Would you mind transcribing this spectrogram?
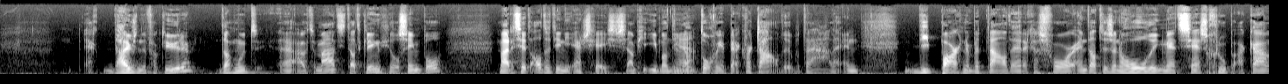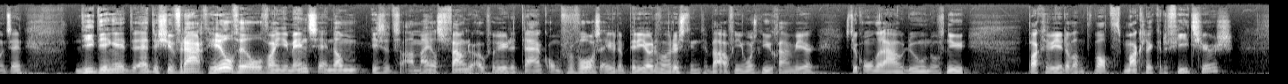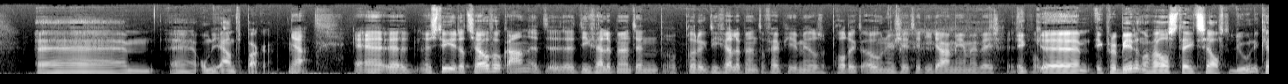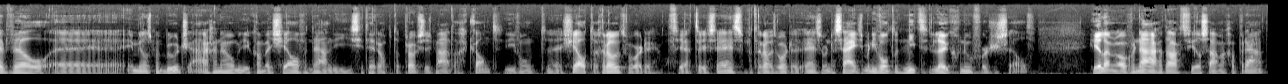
duizenden facturen. Dat moet eh, automatisch. Dat klinkt heel simpel. Maar het zit altijd in die edge cases. Snap je? Iemand die Ja. dan toch weer per kwartaal wil betalen. En die partner betaalt ergens voor. En dat is een holding met zes groepen accounts. En die dingen. Hè, dus je vraagt heel veel van je mensen. En dan is het aan mij als founder ook wel weer de taak om vervolgens even een periode van rusting te bouwen. Van jongens, nu gaan we weer een stuk onderhoud doen. Of nu pakken we weer de wat, wat makkelijkere features. ehm, eh, om die aan te pakken. Ja. Eh, eh, stuur je dat zelf ook aan, het, eh, het development en product development, of heb je inmiddels een product owner zitten die daar meer mee bezig is? Ik, ik probeer het nog wel steeds zelf te doen. Ik heb wel inmiddels mijn broertje aangenomen. Die kwam bij Shell vandaan. Die zit heel erg op de procesmatige kant. Die vond Shell te groot worden. Of ja, het is, hè, te groot worden, hè, zo de cijfers. Maar die vond het niet leuk genoeg voor zichzelf. Heel lang over nagedacht, veel samen gepraat.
